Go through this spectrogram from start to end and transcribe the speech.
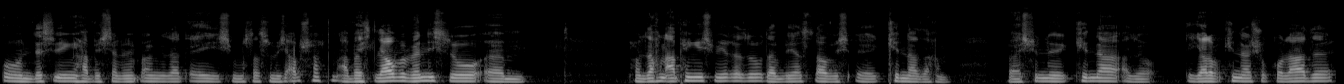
und deswegen habe ich dann irgendwann gesagt, ey, ich muss das für mich abschaffen. Aber ich glaube, wenn ich so ähm, von Sachen abhängig wäre, so, dann wäre es, glaube ich, äh, Kindersachen. Weil ich finde, Kinder, also egal ob Kinderschokolade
